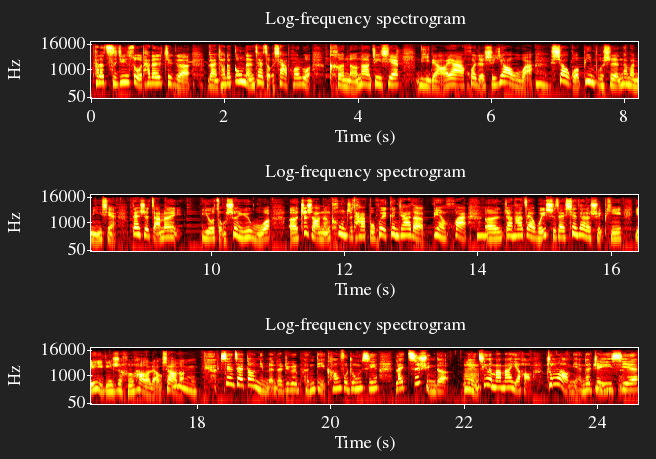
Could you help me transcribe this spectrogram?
她的雌激素，她的这个卵巢的功能在走下坡路，可能呢这些理疗呀，或者是药物啊，效果并不是那么明显，但是咱们。有总胜于无，呃，至少能控制它不会更加的变坏，呃，让它在维持在现在的水平，也已经是很好的疗效了。嗯，现在到你们的这个盆底康复中心来咨询的年轻的妈妈也好，中老年的这一些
